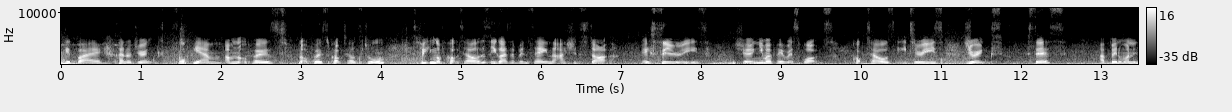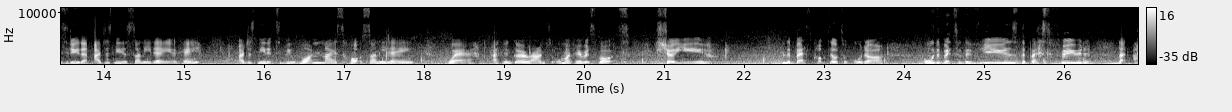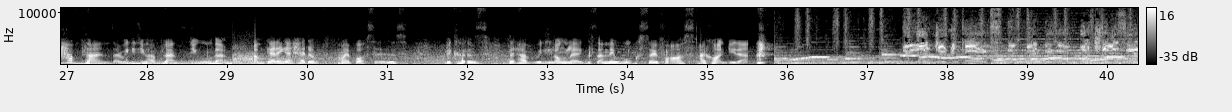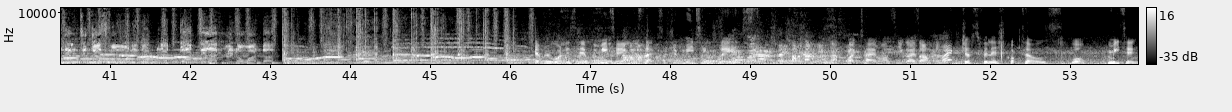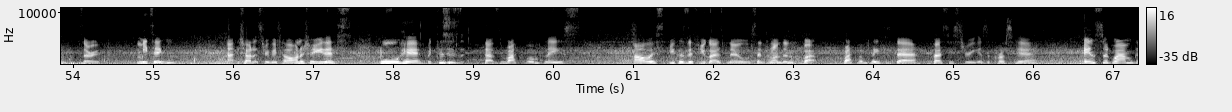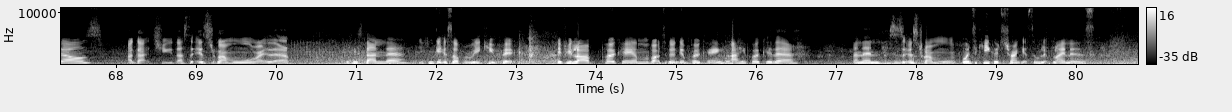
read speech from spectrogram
goodbye kind of drink. 4 p.m. I'm not opposed, not opposed to cocktails at all. Speaking of cocktails, you guys have been saying that I should start a series showing you my favorite spots, cocktails, eateries, drinks. Sis, I've been wanting to do that. I just need a sunny day, okay? I just need it to be one nice hot sunny day where I can go around to all my favorite spots, show you the best cocktail to order, all the bits of the views, the best food. Like I have plans, I really do have plans to do all that. I'm getting ahead of my bosses because they have really long legs and they walk so fast. I can't do that. everyone is here for meeting. It's like such a meeting place. Like time, I'll see you guys after. Bye. Just finished cocktails, well, meeting, sorry. Meeting at Charlotte Street Hotel. I want to show you this wall here. But this is, that's Rathbone Place. I always speak as if you guys know Central London, but Rathbone Place is there. Percy Street is across here. Instagram girls, I got you. That's the Instagram wall right there. If you stand there, you can get yourself a really cute pic. If you love poke, I'm about to go and get poke. Ahi poke there. And then this is Instagram wall. I went to Kiko to try and get some lip liners.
